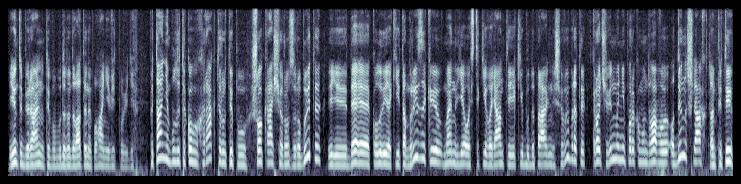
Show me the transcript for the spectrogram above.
і він тобі реально типу, буде надавати непогані відповіді. Питання були такого характеру, типу, що краще розробити, і де, коли, які там ризики. У мене є ось такі варіанти, які буде правильніше вибрати. Коротше, він мені порекомендував один шлях, там піти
